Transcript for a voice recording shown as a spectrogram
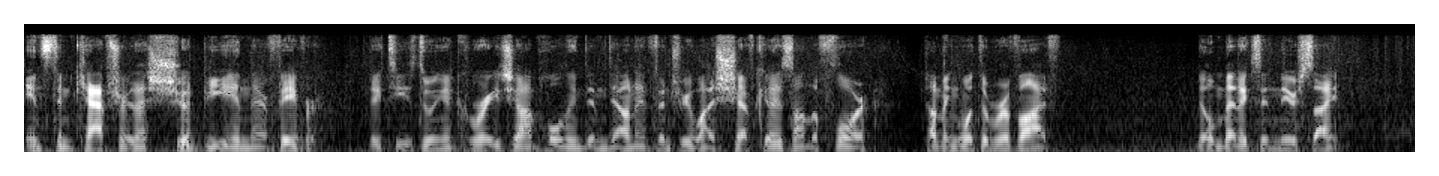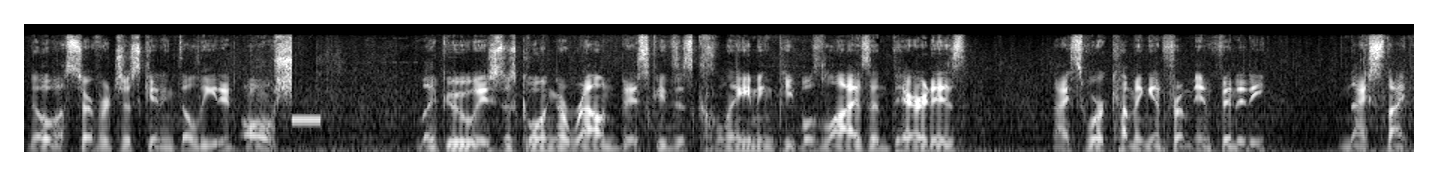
instant capture. That should be in their favor. Big T is doing a great job holding them down infantry-wise. Shefka is on the floor, coming with a revive. No medics in near sight. Nova Surfer just getting deleted. Oh, sh Lagoo is just going around, basically just claiming people's lives, and there it is. Nice work coming in from Infinity. Nice snipe.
